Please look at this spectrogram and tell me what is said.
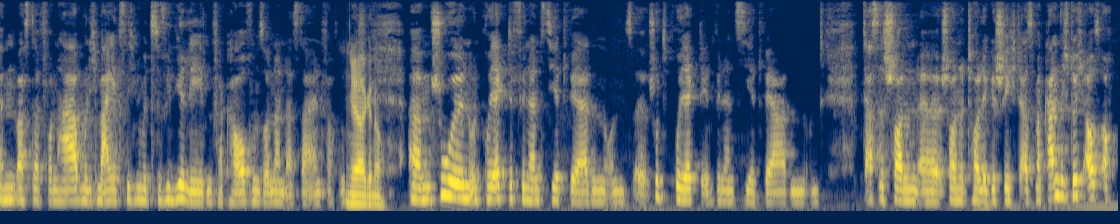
ähm, was davon haben. Und ich meine jetzt nicht nur mit Souvenirläden verkaufen, sondern dass da einfach ja, genau. ähm, Schulen und Projekte finanziert werden und äh, Schutzprojekte finanziert werden. Und das ist schon, äh, schon eine tolle Geschichte. Also man kann sich durchaus auch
